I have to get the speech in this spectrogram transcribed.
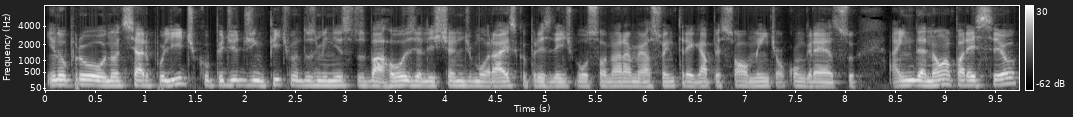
Indo para o noticiário político, o pedido de impeachment dos ministros Barroso e Alexandre de Moraes, que o presidente Bolsonaro ameaçou entregar pessoalmente ao Congresso, ainda não apareceu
